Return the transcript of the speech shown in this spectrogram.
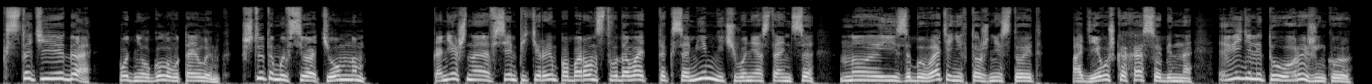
«Кстати, да», — поднял голову Тайлинг. «Что-то мы все о темном. Конечно, всем пятерым по баронству давать так самим ничего не останется, но и забывать о них тоже не стоит. О девушках особенно. Видели ту рыженькую?»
